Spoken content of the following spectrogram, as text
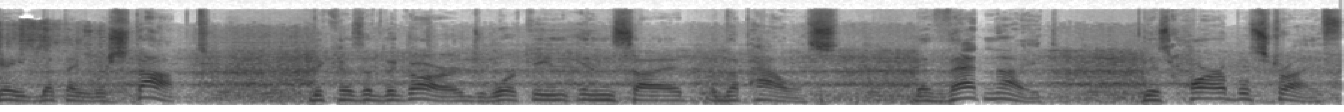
gate, but they were stopped because of the guards working inside the palace. But that night, this horrible strife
